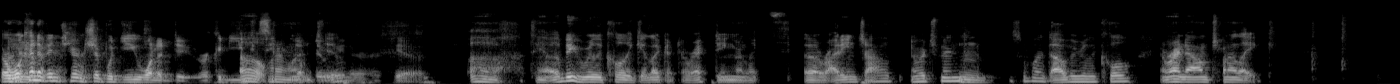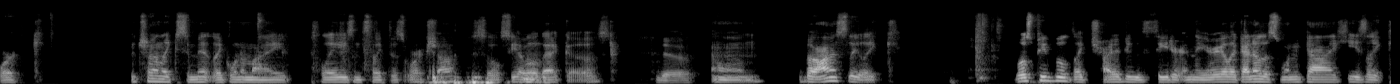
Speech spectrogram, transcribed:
Or I'm what in kind of internship would you want to do, or could you Oh, could see what I wanna do? or yeah, oh damn it'd be really cool to get like a directing or like a writing job in Richmond Mm. at some point that would be really cool. And right now I'm trying to like work I'm trying to like submit like one of my plays into like this workshop. So we'll see how well Mm. that goes. yeah, Um, but honestly, like most people like try to do theater in the area. Like I know this one guy, he's like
